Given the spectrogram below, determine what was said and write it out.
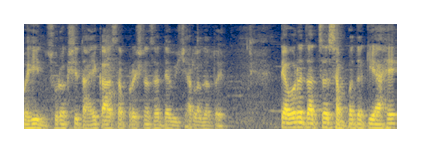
बहीण सुरक्षित आहे का असा प्रश्न सध्या विचारला जातो आहे त्यावरच आजचं संपादकीय आहे.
